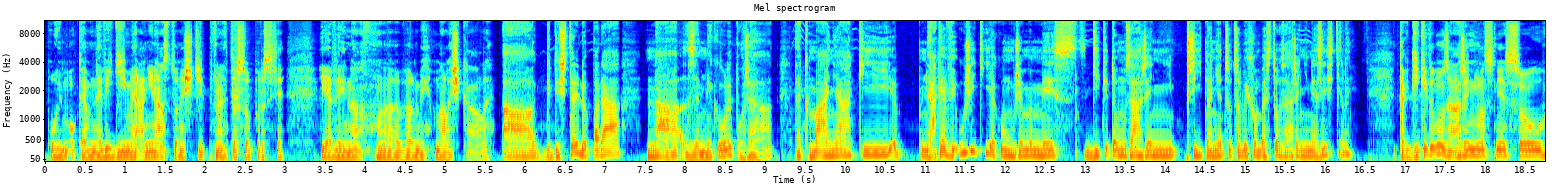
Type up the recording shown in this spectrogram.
pouhým okem nevidíme, ani nás to neštípne, to jsou prostě jevy na e, velmi malé škále. A když tedy dopadá na země kouli pořád, tak má nějaký nějaké využití, jako můžeme my díky tomu záření přijít na něco, co bychom bez toho záření nezjistili? Tak díky tomu záření vlastně jsou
